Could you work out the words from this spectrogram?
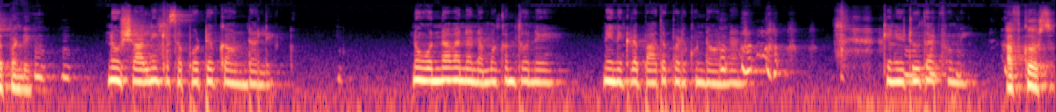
చెప్పండి. నువ్వు శాలినికి సపోర్టివ్గా ఉండాలి. నువ్వు ఉన్నావన్న నమ్మకంతోనే నేను ఇక్కడ బాధపడకుండా ఉన్నాను. Can you do that for me of course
